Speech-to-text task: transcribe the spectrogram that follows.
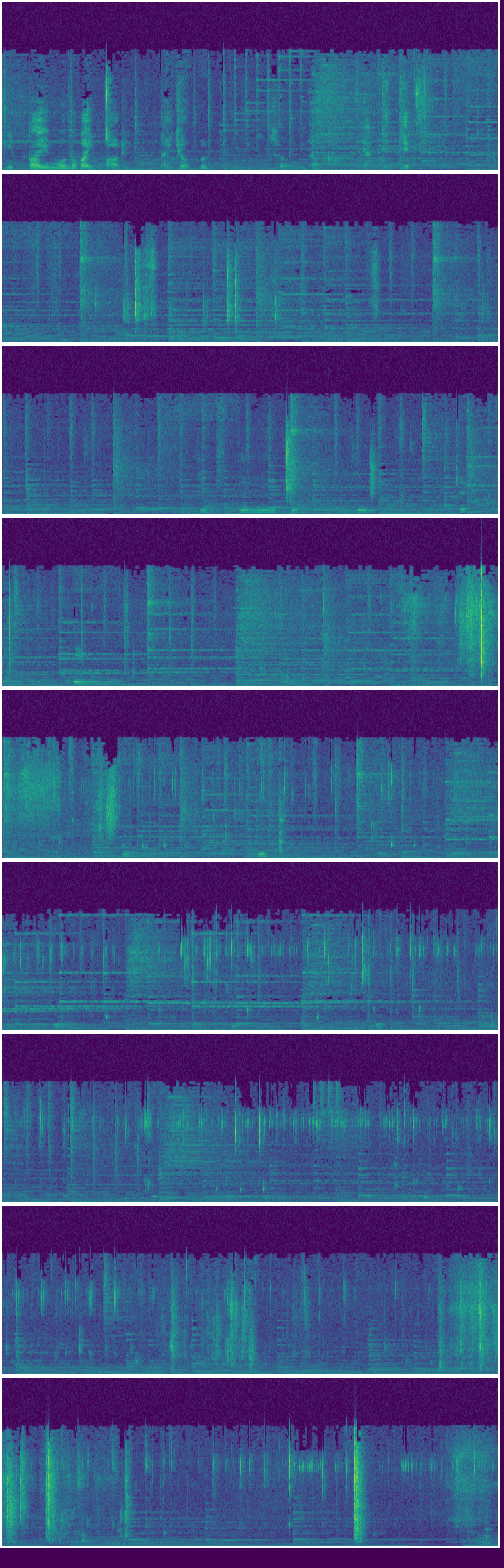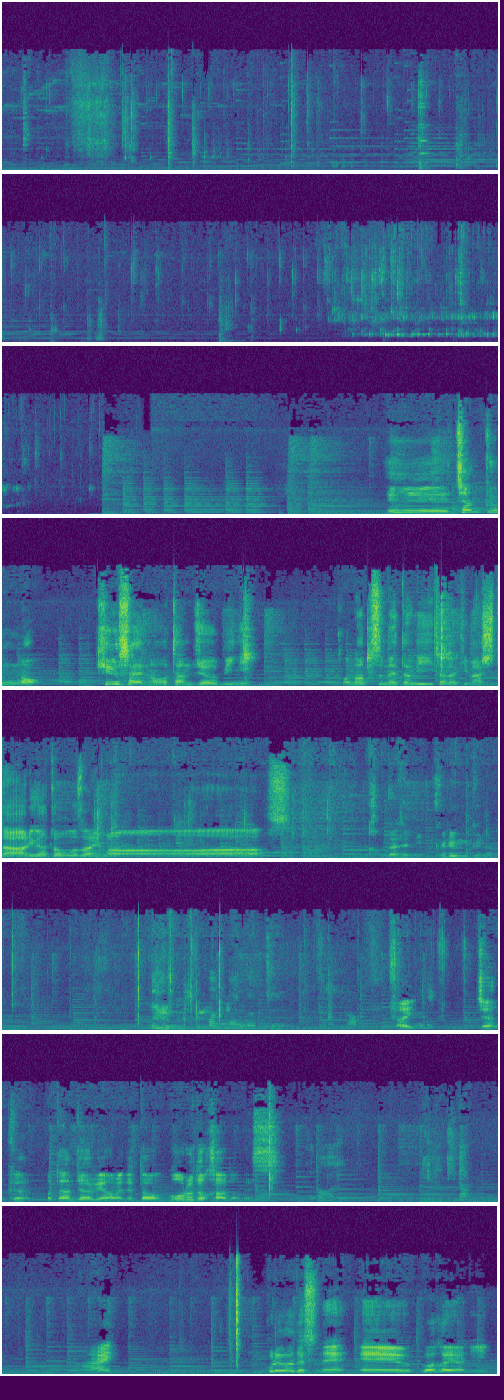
いっぱいものがいっぱいある。大丈夫？そう、なんかやってて。できたよと。えー、ジャン君の9歳のお誕生日にこの爪研ぎいただきました。ありがとうございます。こんな風にぐるんぐるん。ぐるんぐるんバナナついてるよ。はい。ジャン君、お誕生日おめでとう。ゴールドカードです。すごい。キラキラ。はい。これはですね、えー我が家に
